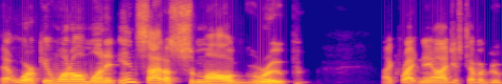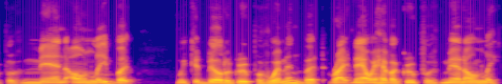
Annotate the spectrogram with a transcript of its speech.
that working one on one and inside a small group, like right now, I just have a group of men only, but we could build a group of women. But right now, we have a group of men only.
